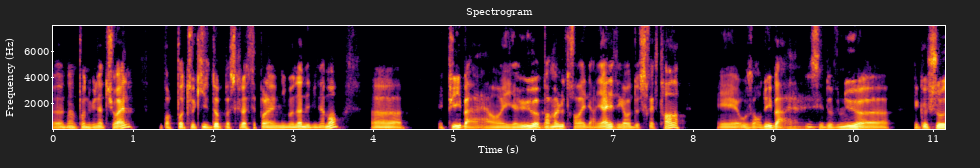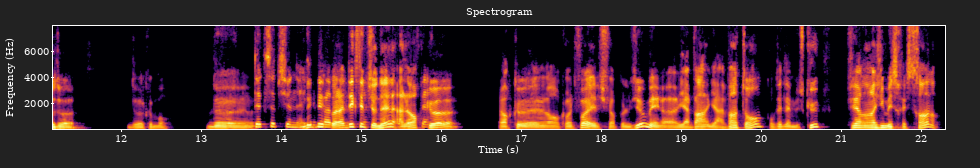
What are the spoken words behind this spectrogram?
euh, d'un point de vue naturel. On parle pas de ceux qui se dopent parce que là c'est pas la même limonade évidemment. Euh, et puis, bah, il y a eu euh, pas mal de travail derrière. Il était capable de se restreindre. Et aujourd'hui, bah, mmh. c'est devenu euh, quelque chose de, de comment? De d'exceptionnel. Voilà, d'exceptionnel. Alors que, alors que, encore une fois, je suis un peu le vieux, mais il y a 20, il y a 20 ans, quand on faisait de la muscu, faire un régime et se restreindre,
